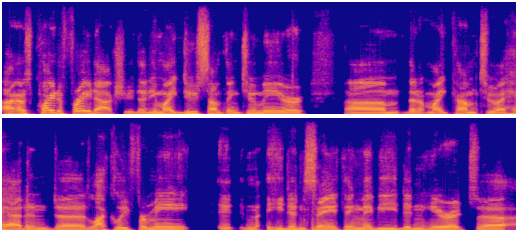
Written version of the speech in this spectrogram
I was quite afraid actually that he might do something to me or um, that it might come to a head. And uh, luckily for me, it, he didn't say anything. Maybe he didn't hear it. Uh,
